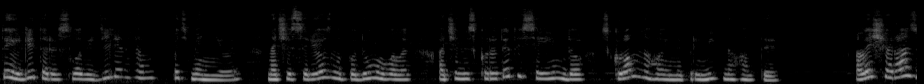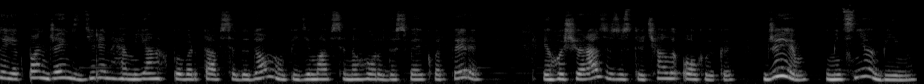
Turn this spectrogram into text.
то і літери в слові Ділінгем потьмяніли, наче серйозно подумували, а чи не скоротитися їм до скромного і непримітного «ти». Але щоразу, як пан Джеймс Ділінгем Янг повертався додому, підіймався нагору до своєї квартири, його щоразу зустрічали оклики Джим і міцні обійми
